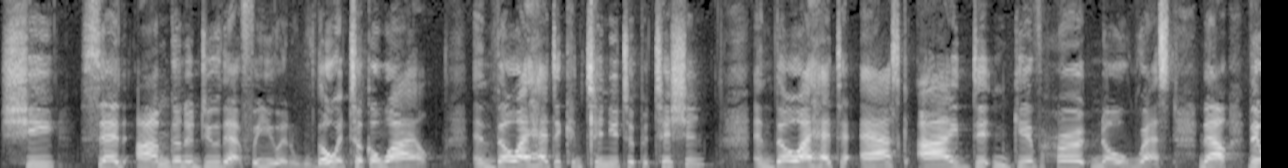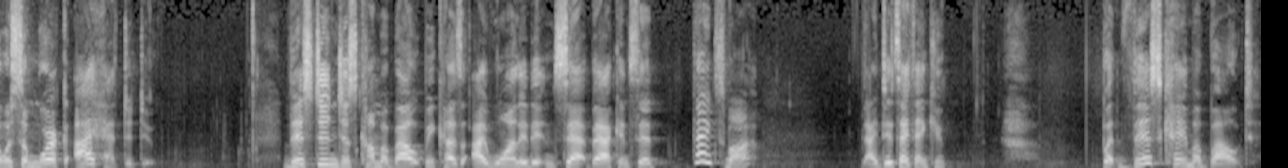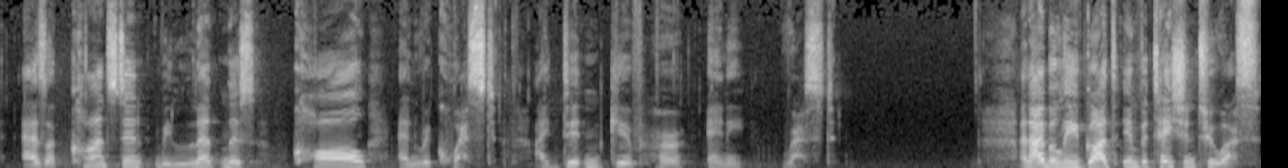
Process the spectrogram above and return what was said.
She said, I'm going to do that for you. And though it took a while, and though I had to continue to petition, and though I had to ask, I didn't give her no rest. Now, there was some work I had to do. This didn't just come about because I wanted it and sat back and said, Thanks, Ma. I did say thank you. But this came about as a constant, relentless call and request. I didn't give her any rest. And I believe God's invitation to us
